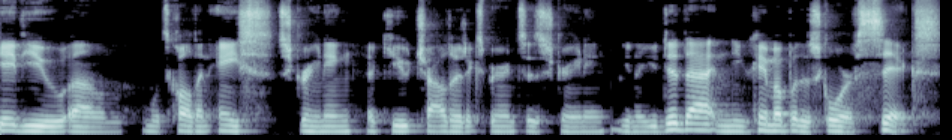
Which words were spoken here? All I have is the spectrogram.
gave you um, what's called an ACE screening, acute childhood experiences screening. You know, you did that and you came up with a score of six,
